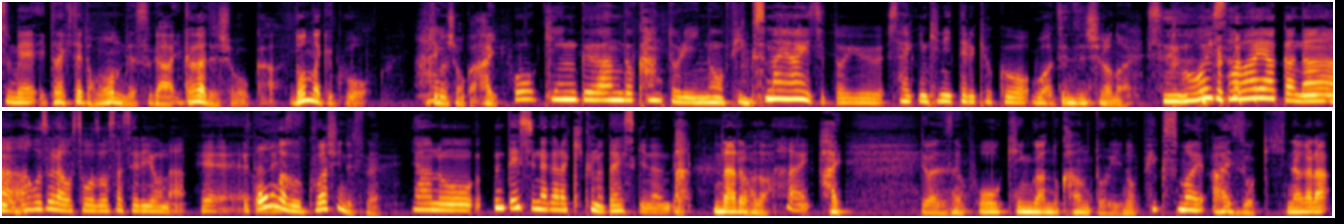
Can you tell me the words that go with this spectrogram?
すめいただきたいと思うんですが、いかがでしょうか？どんな曲を聴きましょうかはい。フォーキングカントリーの Fix My Eyes という最近気に入ってる曲を、うわ、全然知らない。すごい爽やか うんな青空を想像させるような。音楽詳しいんですね。いや、あの、運転しながら聴くの大好きなんで。なるほど。はいはい。ではですね、フォーキングカントリーの Fix My Eyes を聞きながら、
